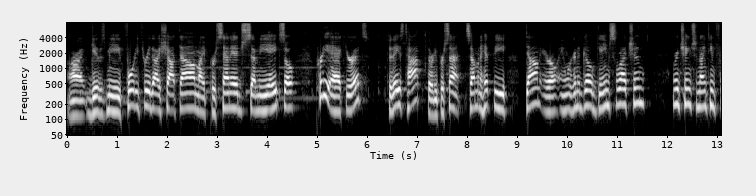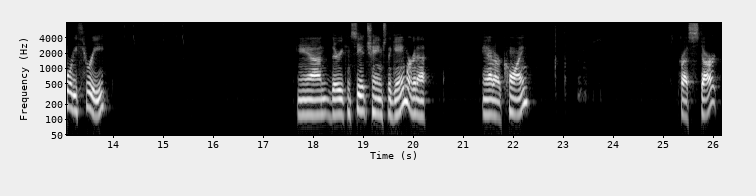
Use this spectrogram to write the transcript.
All right, gives me 43 that I shot down, my percentage 78, so pretty accurate. Today's top, 30%. So I'm gonna hit the down arrow and we're gonna go game selection. We're gonna change to 1943. And there you can see it changed the game. We're gonna add our coin. Press start.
